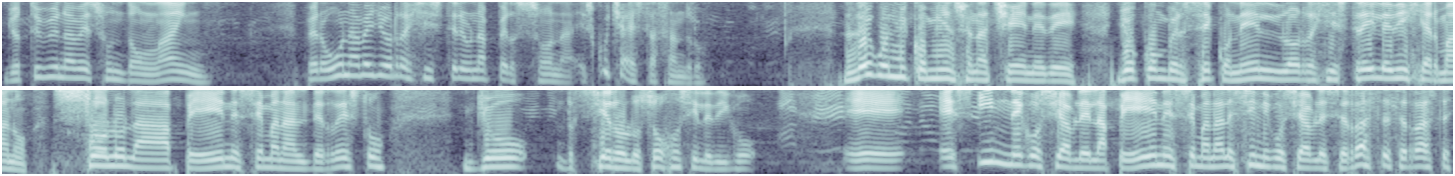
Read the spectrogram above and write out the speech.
Yo tuve una vez un online, pero una vez yo registré una persona. Escucha esta, Sandro. Luego en mi comienzo en HND, yo conversé con él, lo registré y le dije, hermano, solo la APN semanal, de resto, yo cierro los ojos y le digo, eh, es innegociable, la APN semanal es innegociable, cerraste, cerraste.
